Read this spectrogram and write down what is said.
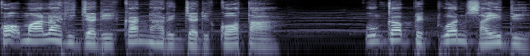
Kok malah dijadikan hari jadi kota? Ungkap Ridwan Saidi.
